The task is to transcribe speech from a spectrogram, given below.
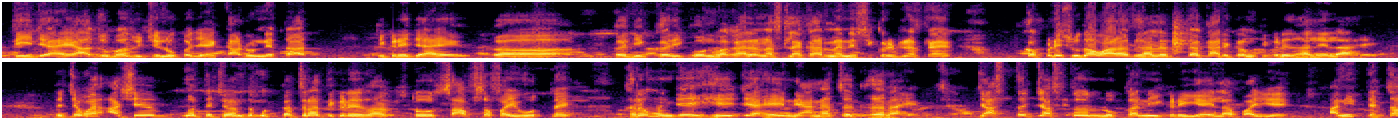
ती जे आहे आजूबाजूचे लोक जे आहे काढून नेतात. तिकडे जे आहे क- कधी कधी कोण बघायला नसल्या कारणाने सिक्युरिटी नसल्याने कपडे सुद्धा वाळत घालत कार्यक्रम तिकडे झालेला आहे. त्याच्यामुळे असे मग त्याच्यानंतर मग कचरा तिकडे असतो साफसफाई होत नाही. खरं म्हणजे हे जे आहे ज्ञानाचं घर आहे जास्तीत जास्त लोकांनी इकडे यायला पाहिजे. आणि त्याचा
